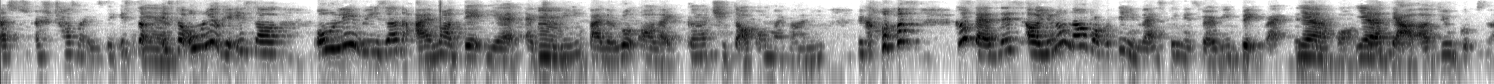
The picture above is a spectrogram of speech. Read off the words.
I, I trust my instinct. It's the Yeah. it's the only okay. It's the only reason I'm not dead yet actually Mm. by the road or like got cheated of all my money because because there's this uh you know now property investing is very big right in Yeah, Singapore. yeah. Then there are a few groups lah.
